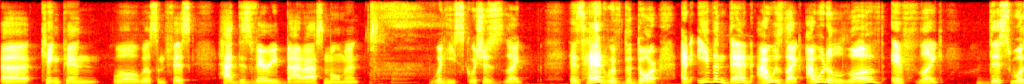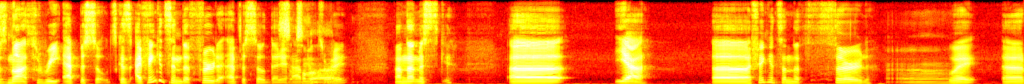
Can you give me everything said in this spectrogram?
uh, Kingpin, well, Wilson Fisk had this very badass moment when he squishes like his head with the door, and even then, I was like, I would have loved if like this was not three episodes, because I think it's in the third episode that it S- something happens, that. right? I'm not mis. Uh, yeah. Uh, I think it's in the third. Uh, Wait. Yeah,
